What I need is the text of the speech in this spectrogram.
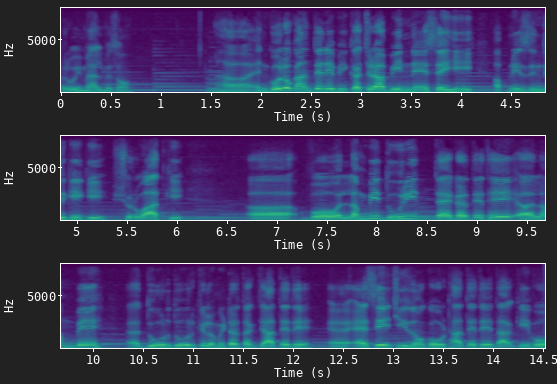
रूई मैलमेसों एनगोलो कांते ने भी कचरा बीनने से ही अपनी ज़िंदगी की शुरुआत की। वो लंबी दूरी तय करते थे लंबे दूर दूर किलोमीटर तक जाते थे ऐसे ही चीज़ों को उठाते थे ताकि वो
